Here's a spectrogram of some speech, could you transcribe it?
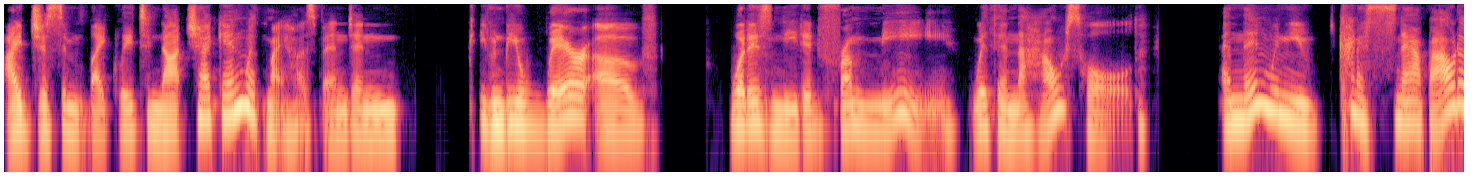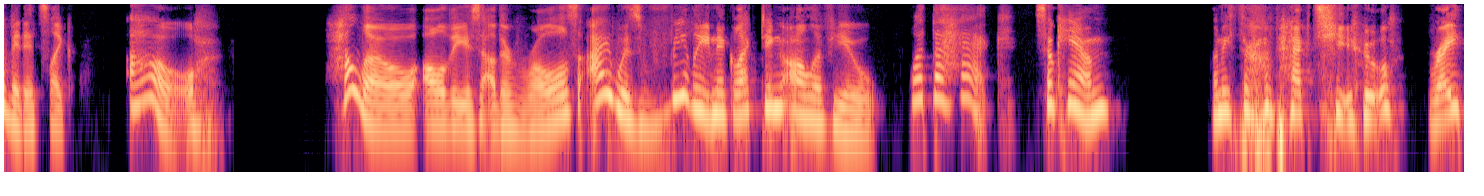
I just am likely to not check in with my husband and even be aware of what is needed from me within the household. And then when you kind of snap out of it, it's like, oh, hello, all these other roles. I was really neglecting all of you. What the heck? So, Cam, let me throw it back to you right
